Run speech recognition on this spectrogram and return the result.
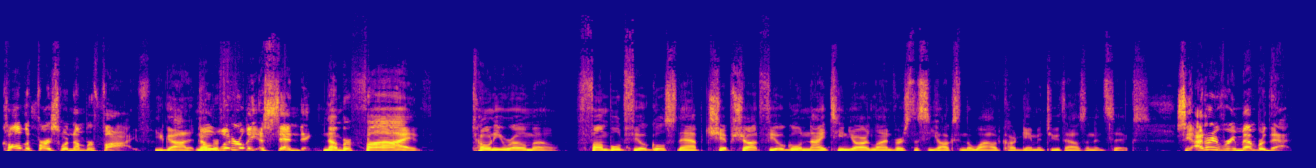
call the first one number five. you got it. No, Number literally ascending. Number five, Tony Romo. Fumbled field goal snap, chip shot field goal, 19 yard line versus the Seahawks in the wild card game in 2006. See, I don't even remember that.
